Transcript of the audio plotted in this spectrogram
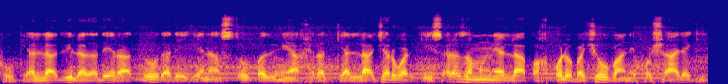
خو کې الله دوی له دې راتلو د دې کې ناستو په دنیا آخرت کې الله اجر ورکړي سره زمونږ نه الله په خپل بچو باندې خوشاله کړي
